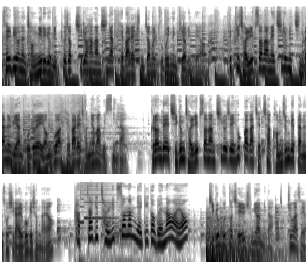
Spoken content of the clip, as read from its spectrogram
셀비온은 정밀의료 및 표적 치료 항암 신약 개발에 중점을 두고 있는 기업인데요. 특히 전립선암의 치료 및 진단을 위한 고도의 연구와 개발에 전념하고 있습니다. 그런데 지금 전립선암 치료제의 효과가 재차 검증됐다는 소식 알고 계셨나요? 갑자기 전립선암 얘기가 왜 나와요? 지금부터 제일 중요합니다. 집중하세요.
